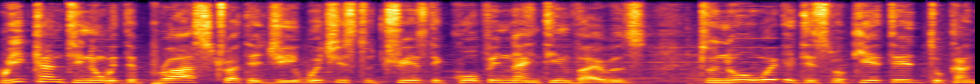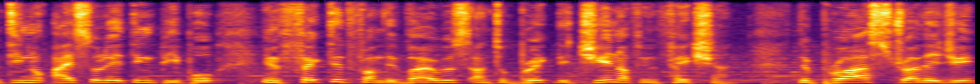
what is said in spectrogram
We continue with the PRAS strategy which is to trace the COVID-19 virus to know where it is located to continue isolating people infected from the virus and to break the chain of infection. The PRAS strategy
